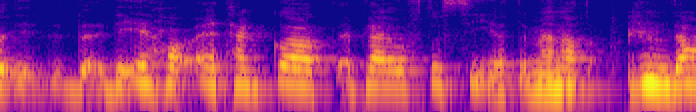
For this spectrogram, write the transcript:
det, Jeg tenker at, jeg pleier ofte å si at jeg mener at det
